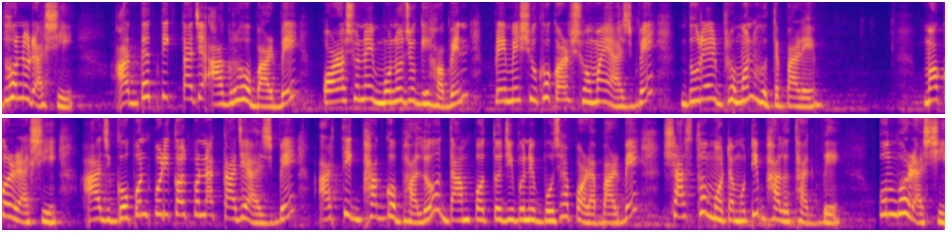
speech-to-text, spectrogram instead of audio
ধনুরাশি আধ্যাত্মিক কাজে আগ্রহ বাড়বে, পড়াশোনায় মনোযোগী হবেন, প্রেমে সুখকর সময় আসবে, দূরের ভ্রমণ হতে পারে। মকর রাশি। আজ গোপন পরিকল্পনা কাজে আসবে, আর্থিক ভাগ্য ভালো, দাম্পত্য জীবনে বোঝাপড়া বাড়বে, স্বাস্থ্য মোটামুটি ভালো থাকবে। কুম্ভ রাশি।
